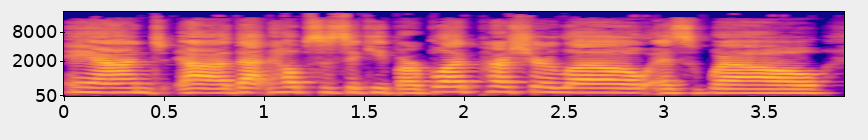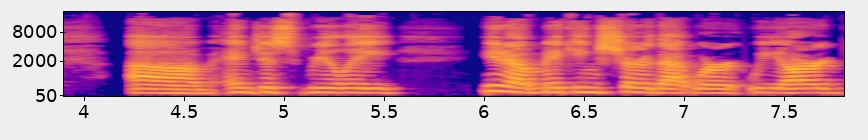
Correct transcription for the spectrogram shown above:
And uh, that helps us to keep our blood pressure low as well. Um, and just really, you know, making sure that we're, we are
